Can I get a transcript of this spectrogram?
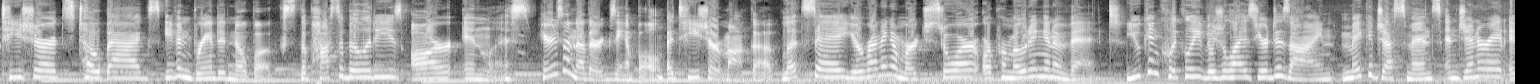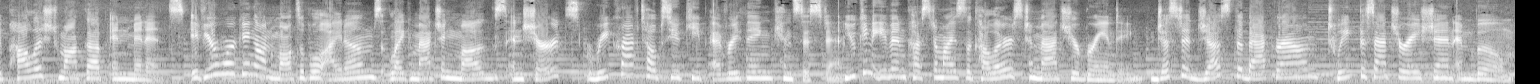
t shirts, tote bags, even branded notebooks. The possibilities are endless. Here's another example a t shirt mock up. Let's say you're running a merch store or promoting an event. You can quickly visualize your design, make adjustments, and generate a polished mock up in minutes. If you're working on multiple items like matching mugs and shirts, Recraft helps you keep everything consistent. You can even customize the colors to match your branding. Just adjust the background, tweak the saturation, and boom,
